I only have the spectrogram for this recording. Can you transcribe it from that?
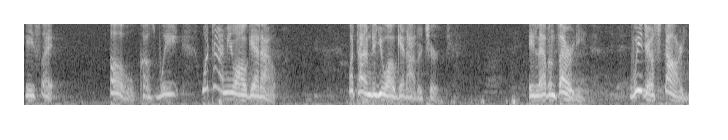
He said, Oh, because we, what time you all get out? What time do you all get out of church? 11:30. We just started.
